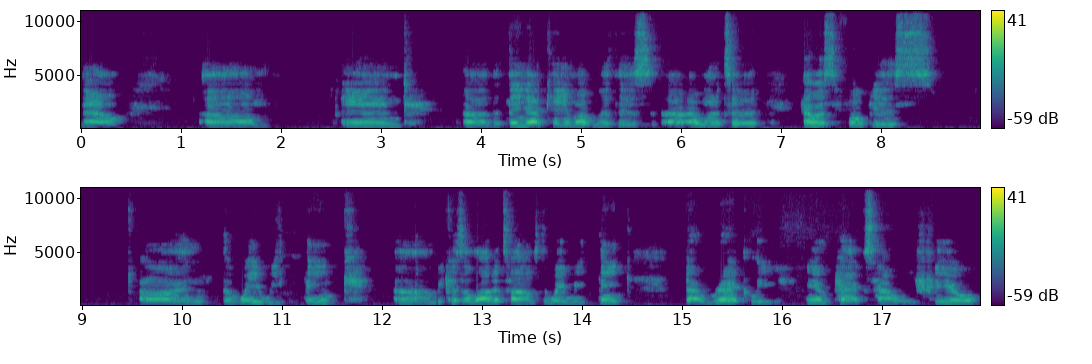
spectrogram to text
now. Um, and uh, the thing I came up with is uh, I wanted to have us focus on the way we think, um, because a lot of times the way we think – directly impacts how we feel.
